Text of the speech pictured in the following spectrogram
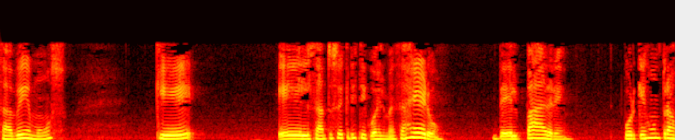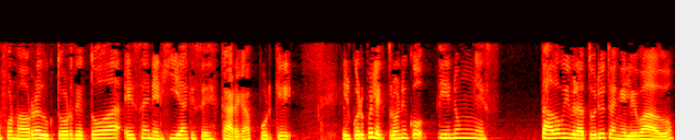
sabemos que el santo secrístico es el mensajero del Padre, porque es un transformador reductor de toda esa energía que se descarga, porque el cuerpo electrónico tiene un estado vibratorio tan elevado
